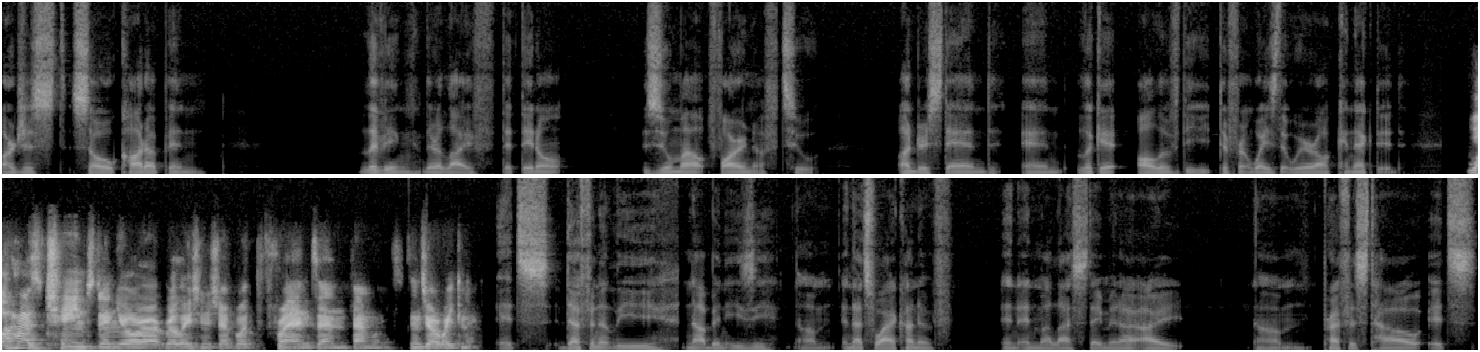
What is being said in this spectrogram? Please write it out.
are just so caught up in living their life that they don't zoom out far enough to understand and look at all of the different ways that we're all connected. What has changed in your relationship with friends and families since your awakening? It's definitely not been easy. Um, and that's why I kind of, in, in my last statement, I, I um, prefaced how it's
